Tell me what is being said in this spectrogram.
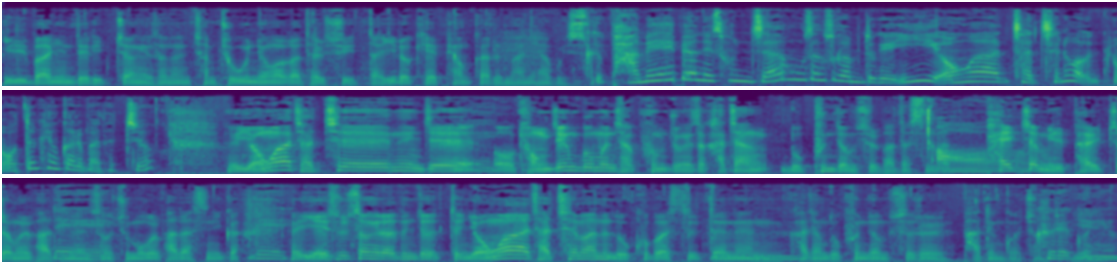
일반인들 입장에서는 참 좋은 영화가 될 수 있다. 이렇게 평가를 많이 하고 있습니다. 그 밤의 해변의 손자 홍상수 감독의 이 영화 자체는 어, 어떤 평가를 받았죠? 그 영화 자체는 이제 네. 어, 경쟁 부문 작품 중에서 가장 높은 점수를 받았습니다. 어. 8.18점을 받으면서 네. 주목을 받았으니까 네. 그러니까 예술성이라든지 어떤 영화 자체만을 놓고 봤을 때는 음. 가장 높은 점수를 받은 거죠. 그랬군요. 예.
